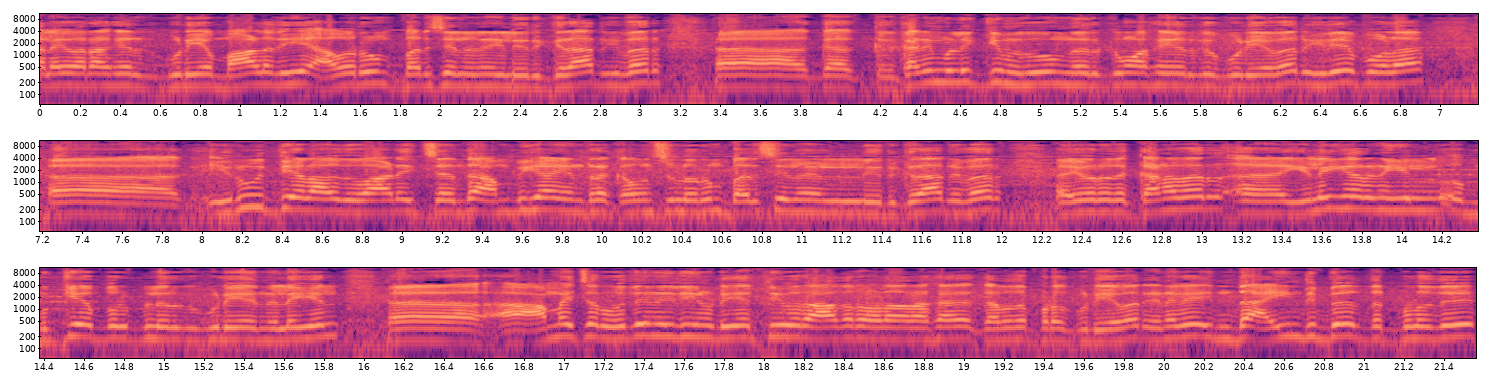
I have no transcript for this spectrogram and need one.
தலைவராக இருக்கக்கூடிய மாலதி அவரும் பரிசீலனையில் இருக்கிறார். இவர் கனிமொழிக்கு மிகவும் நெருக்கமாக இருக்கக்கூடியவர். இதே போல இருபத்தி ஏழாவது வார்டைச் சேர்ந்த அம்பிகா என்ற கவுன்சிலரும் பரிசீலனையில் இருக்கிறார். இவர் இவரது கணவர் இளைஞரணியில் முக்கிய பொறுப்பில் இருக்கக்கூடிய நிலையில் அமைச்சர் உதயநிதியினுடைய தீவிர ஆதரவாளராக கருதப்படக்கூடியவர். எனவே இந்த ஐந்து பேர் தற்பொழுது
